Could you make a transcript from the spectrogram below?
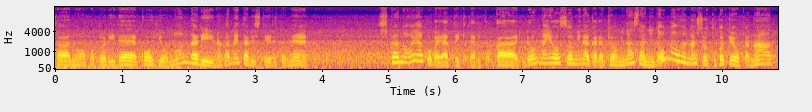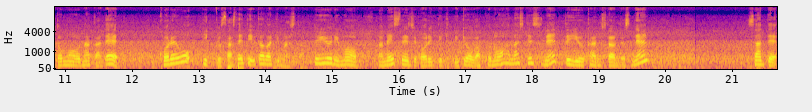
川のほとりでコーヒーを飲んだり眺めたりしているとね鹿の親子がやってきたりとかいろんな様子を見ながら今日皆さんにどんなお話を届けようかなと思う中でこれをピックさせていただきました。というよりも、まメッセージが降りてきて今日はこのお話ですねっていう感じなんですね。さて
